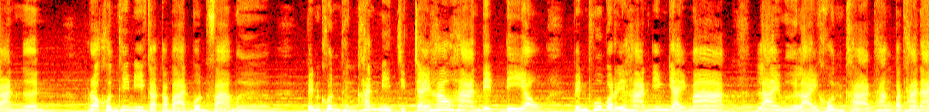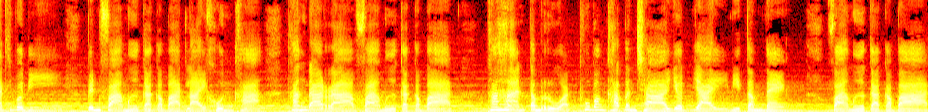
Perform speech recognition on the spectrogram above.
การเงิน เพราะคนที่มีกากบาทบนฝ่ามือ เป็นคนถึงขั้นมีจิตใจห้าวหาญเด็ดเดี่ยว เป็นผู้บริหารยิ่งใหญ่มาก ลายมือหลายคนค่ะทั้งประธานาธิบดี เป็นฝ่ามือกากบาทหลายคนค่ะ ทั้งดาราฝ่ามือกากบาท ทหารตำรวจ ผู้บังคับบัญชายศใหญ่มีตำแหน่ง ฝ่ามือกากบาท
